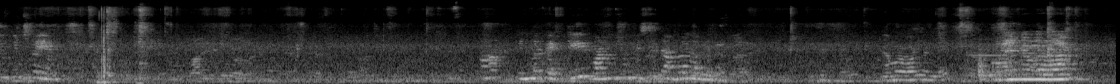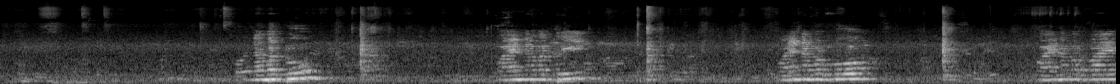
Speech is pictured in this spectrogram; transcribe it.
చూపించిపోయాం ఆ, కింద పెట్టి వన్ చూపిస్తే డబ్బులు లేదు నెంబర్ వన్ అండి point number one number two point number three point number four point number five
